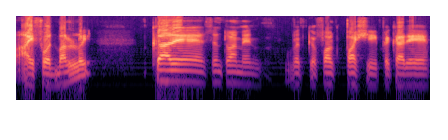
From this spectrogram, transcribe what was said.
ai fotbalului, care sunt oameni, văd că fac pașii pe care,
